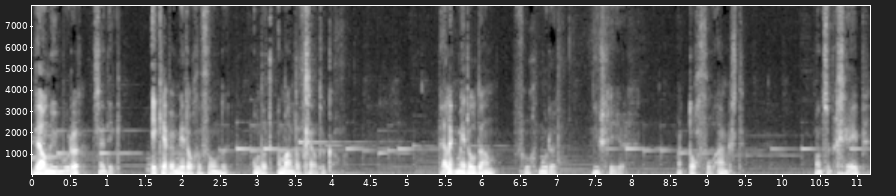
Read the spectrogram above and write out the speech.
Wel nu, moeder, zei ik. Ik heb een middel gevonden om, dat, om aan dat geld te komen. Welk middel dan? vroeg moeder nieuwsgierig, maar toch vol angst. Want ze begreep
